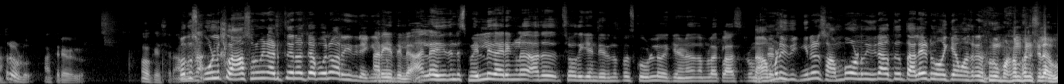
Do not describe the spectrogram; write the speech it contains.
അത്രേ ഉള്ളൂ. അത്രേ ഉള്ളൂ. ഓക്കെ സാർ നമുക്ക് സ്കൂളിൽ ക്ലാസ് റൂമിന് അടുത്ത് തന്നെ വെച്ചാൽ പോലും അറിയില്ല അറിയത്തില്ല. അല്ല ഇതിന്റെ സ്മെല്ല് കാര്യങ്ങൾ അത് ചോദിക്കേണ്ടിയിരുന്നു. ഇപ്പൊ സ്കൂളിൽ വെക്കുകയാണ്. നമ്മുടെ ക്ലാസ് റൂം നമ്മൾ ഇത് ഇങ്ങനെ ഒരു സംഭവം ഉണ്ടെന്ന് ഇതിനകത്ത് തലയിട്ട് നോക്കിയാൽ മാത്രമേ നമുക്ക് മണം മനസ്സിലാവൂ.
